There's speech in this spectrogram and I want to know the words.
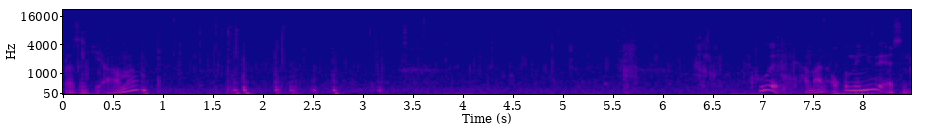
Da sind die Arme. Cool, kann man auch im Menü essen.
